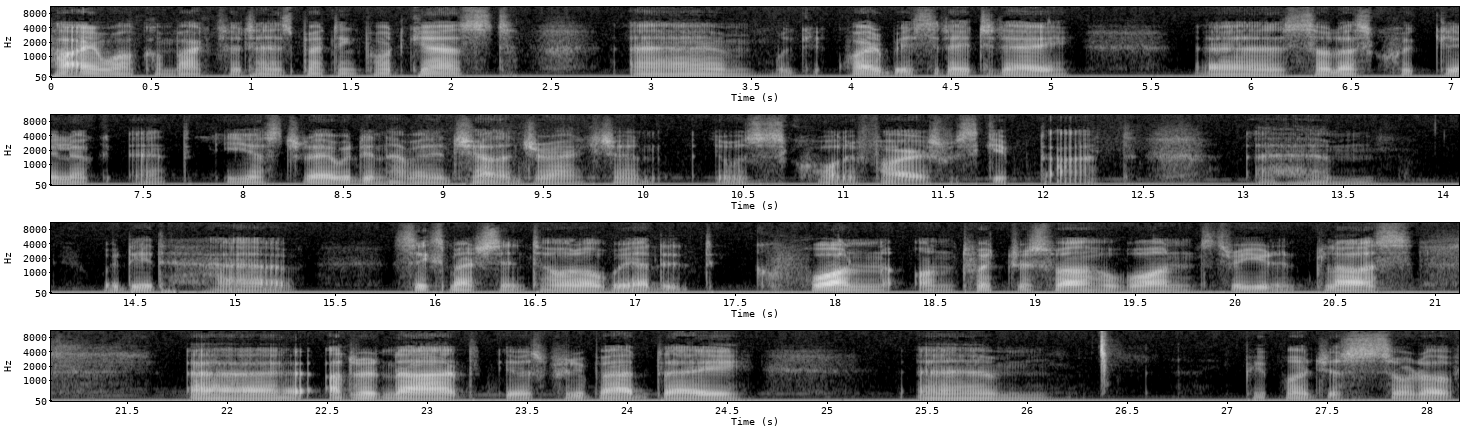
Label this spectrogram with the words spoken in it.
Hi, welcome back to the Tennis Betting Podcast. Um, we get quite a busy day today, uh, so let's quickly look at yesterday. We didn't have any challenger action; it was just qualifiers. We skipped that. Um, we did have six matches in total. We added Kwon on Twitter as well, who won three unit plus. Uh, other than that, it was pretty bad day. Um, people are just sort of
